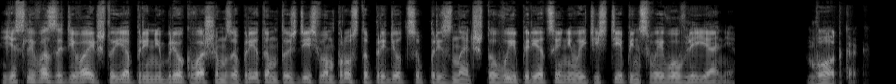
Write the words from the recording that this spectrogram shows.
Если вас задевает, что я пренебрег вашим запретом, то здесь вам просто придется признать, что вы переоцениваете степень своего влияния. Вот как.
